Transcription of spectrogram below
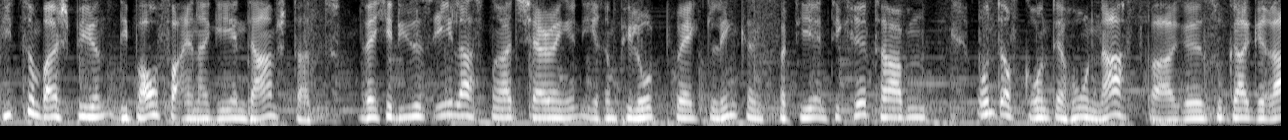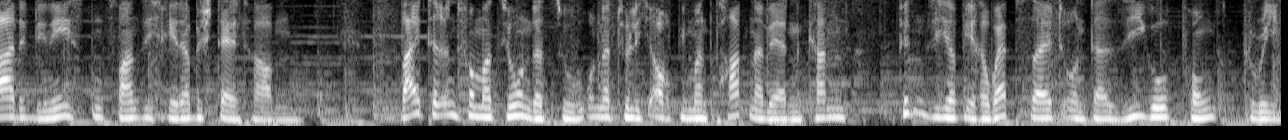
Wie zum Beispiel die Bauverein AG in Darmstadt, welche dieses E-Lastenrad-Sharing in ihrem Pilotprojekt Lincoln-Quartier integriert haben und aufgrund der hohen Nachfrage sogar gerade die nächsten 20 Räder bestellt haben. Weitere Informationen dazu und natürlich auch, wie man Partner werden kann, finden sich auf ihrer Website unter sigo.green.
